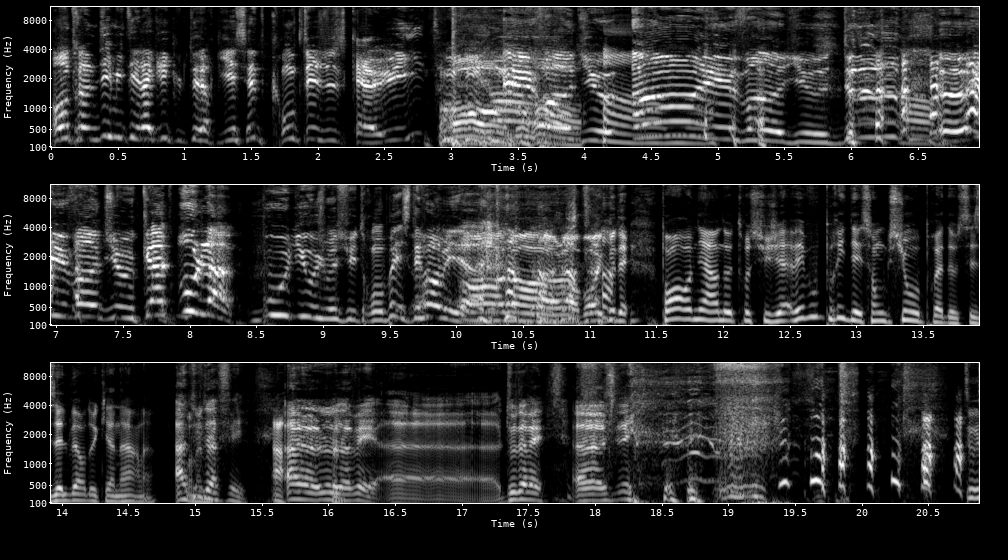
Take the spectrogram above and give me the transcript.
en train d'imiter l'agriculteur qui essaie de compter jusqu'à 8. Oh. et 20 dieux 1, et 20 dieux 2, euh, et 20 dieux 4. Oula, boudiou, je me suis trompé, c'était formidable. Oh non, non, non. Bon, écoutez, pour en revenir à notre sujet, avez-vous pris des sanctions auprès de ces éleveurs de canards là Ah, tout à fait. Ah, Ah, euh, tout à fait. Euh, tout à fait. Euh, je l'ai. tout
